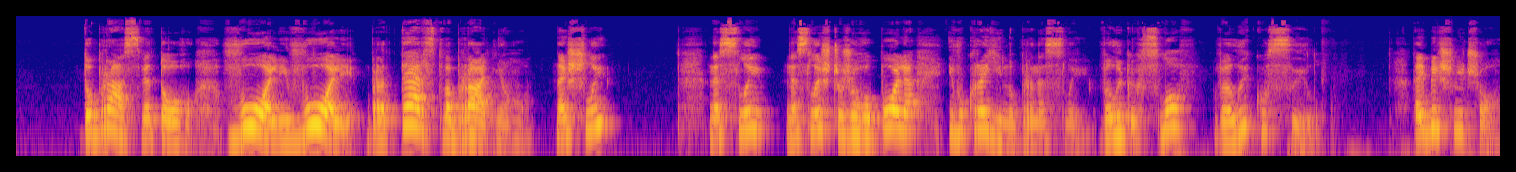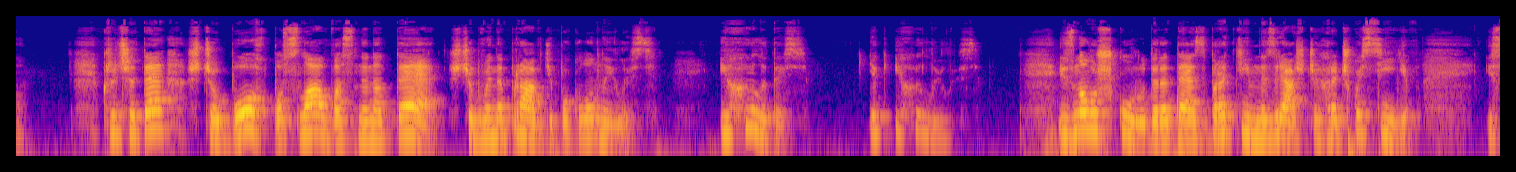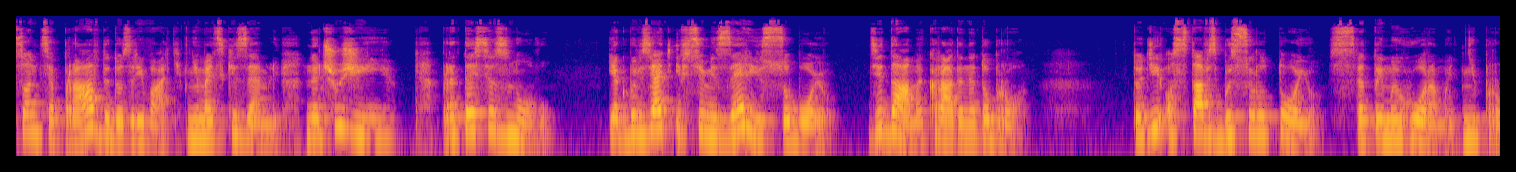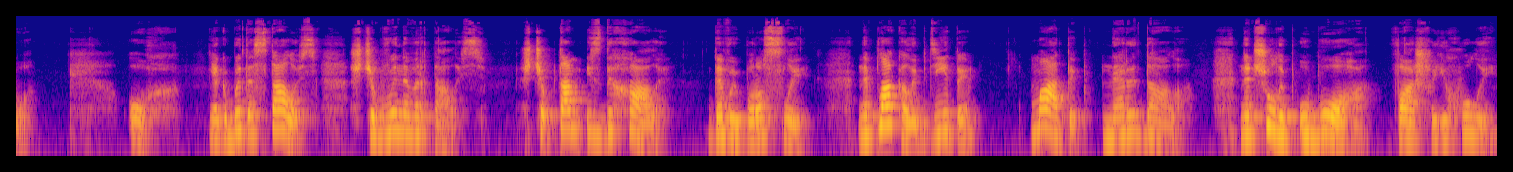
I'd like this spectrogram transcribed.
добра святого, волі, волі, братерства братнього. Найшли? Несли, несли з чужого поля і в Україну принесли великих слов, велику силу. Та й більш нічого. Кричите, що Бог послав вас не на те, щоб ви неправді поклонились, і хилитесь, як і хилились. І знову шкуру дерете з братів незрящих гречкосіїв, і сонця правди дозрівать в німецькій землі не чужіє, претеся знову, якби взять і всю мізерію з собою, дідами крадене добро. Тоді оставсь би сиротою з святими горами Дніпро. Ох, якби те сталося, щоб ви не вертались, щоб там і здихали, де ви поросли, не плакали б діти, мати б не ридала, не чули б у Бога вашої хули,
